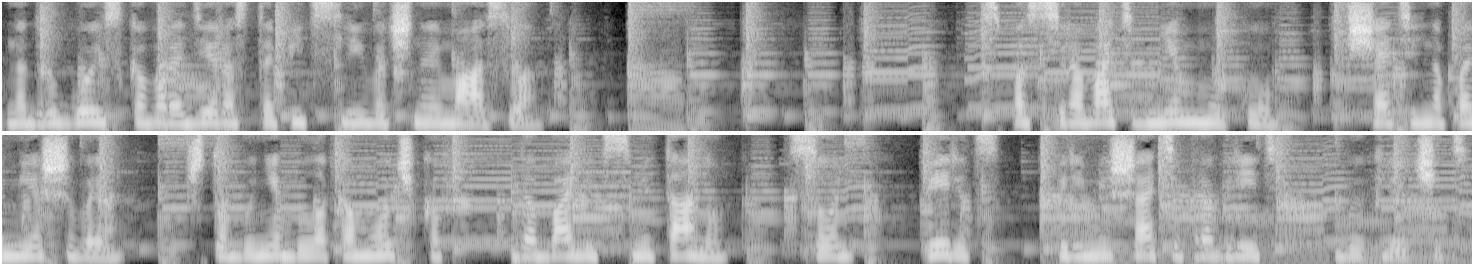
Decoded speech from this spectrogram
На другой сковороде растопить сливочное масло. Спассеровать в нем муку, тщательно помешивая, чтобы не было комочков, добавить сметану, соль, перец, перемешать и прогреть, выключить.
